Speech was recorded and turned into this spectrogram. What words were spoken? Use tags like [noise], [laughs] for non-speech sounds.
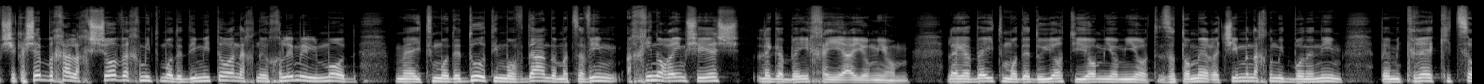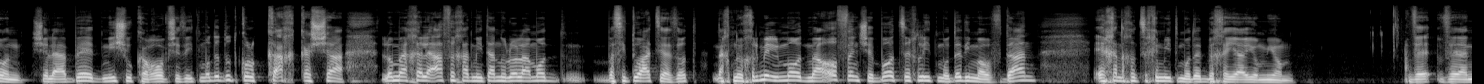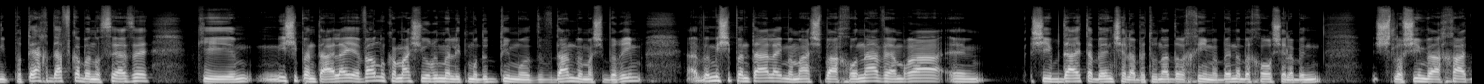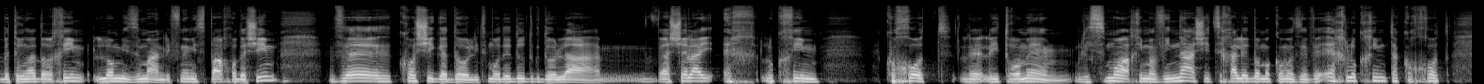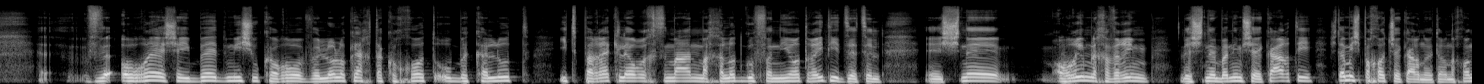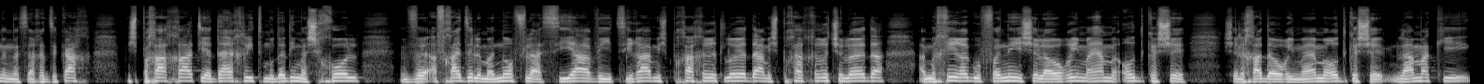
שקשה בכלל לחשוב איך מתמודדים איתו, אנחנו יכולים ללמוד מההתמודדות עם אובדן במצבים הכי נוראים שיש לגבי חיי היומיום, לגבי התמודדויות יומיומיות. זאת אומרת שאם אנחנו מתבוננים במקרה קיצון של לאבד מישהו קרוב, שזו התמודדות כל כך קשה, לא מאחל לאף אחד מאיתנו לא לעמוד בסיטואציה הזאת, אנחנו יכולים ללמוד מהאופן שבו צריך להתמודד עם האובדן. איך אנחנו צריכים להתמודד בחיי היומיום. ו- ואני פותח דווקא בנושא הזה, כי מישהי פנתה אליי, העברנו כמה שיעורים על התמודדות עם אובדן ומשברים, ומישהי פנתה אליי ממש באחרונה ואמרה אמ, שאיבדה את הבן שלה בתאונת דרכים, הבן הבכור שלה בן 31 בתאונת דרכים לא מזמן, לפני מספר חודשים, וקושי גדול, התמודדות גדולה, והשאלה היא איך לוקחים כוחות להתרומם, לשמוח, היא מבינה שהיא צריכה להיות במקום הזה, ואיך לוקחים את הכוחות. והורה שאיבד מישהו קרוב ולא לוקח את הכוחות, הוא בקלות יתפרק לאורך זמן, מחלות גופניות, ראיתי את זה אצל אה, שני הורים לחברים לשני בנים שהכרתי, שתי משפחות שהכרנו יותר נכון, ננסח את זה כך, משפחה אחת ידעה איך להתמודד עם השכול והפכה את זה למנוף לעשייה ויצירה, משפחה אחרת לא ידעה, משפחה אחרת שלא ידעה, המחיר הגופני של ההורים היה מאוד קשה, של אחד ההורים, היה מאוד קשה, למה? כי...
